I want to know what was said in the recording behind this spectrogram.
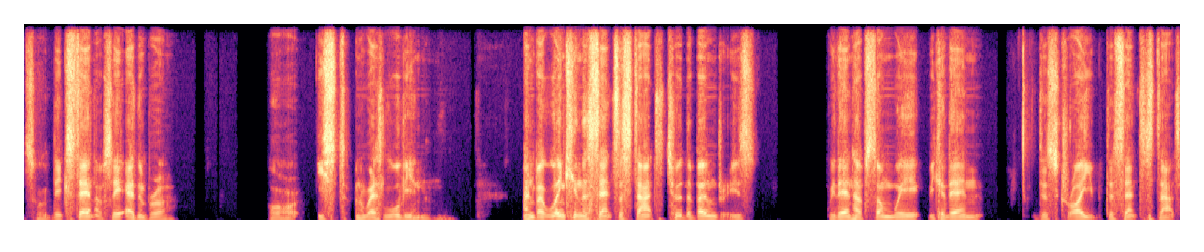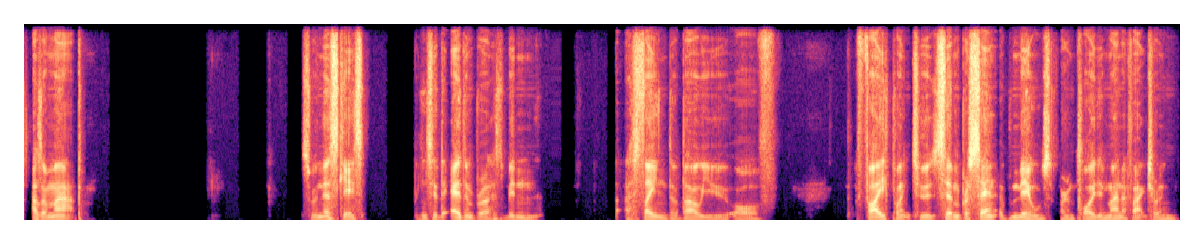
So the extent of, say, Edinburgh or East and West Lothian. And by linking the census stats to the boundaries, we then have some way, we can then describe the census stats as a map. So in this case, we can say that Edinburgh has been assigned the value of 5.27% of males are employed in manufacturing,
